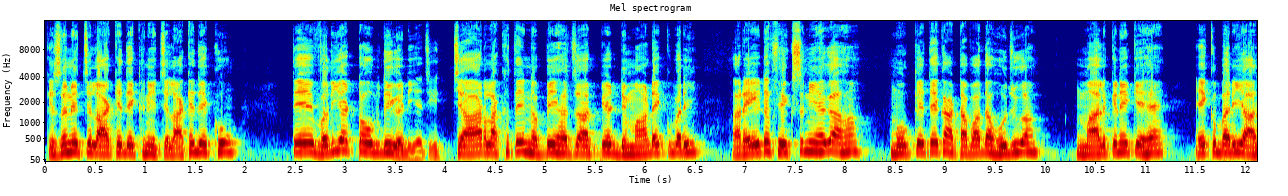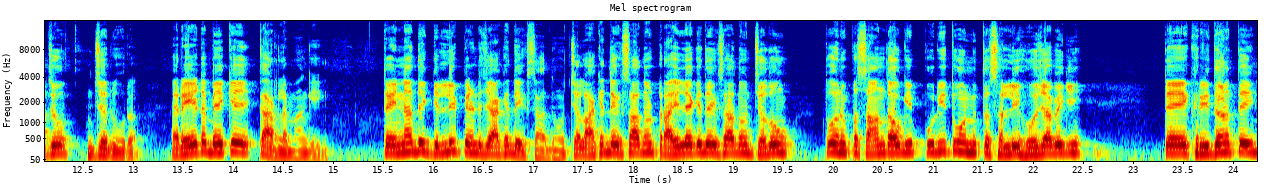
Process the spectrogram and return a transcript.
ਕਿਸੇ ਨੇ ਚਲਾ ਕੇ ਦੇਖਣੀ ਚਲਾ ਕੇ ਦੇਖੋ। ਤੇ ਵਧੀਆ ਟੌਪ ਦੀ ਗੱਡੀ ਹੈ ਜੀ। 4 ਲੱਖ ਤੇ 90 ਹਜ਼ਾਰ ਰੁਪਏ ਡਿਮਾਂਡ ਇੱਕ ਵਾਰੀ। ਰੇਟ ਫਿਕਸ ਨਹੀਂ ਹੈਗਾ, ਹਾਂ। ਮੌਕੇ ਤੇ ਘਾਟਾ ਵਾਧਾ ਹੋ ਜਾਊਗਾ। ਮਾਲਕ ਨੇ ਕਿਹਾ ਇੱਕ ਵਾਰੀ ਆ ਜਾਓ ਜ਼ਰੂਰ। ਰੇਟ ਬੇ ਕੇ ਕਰ ਲਵਾਂਗੇ। ਤੇ ਇਹਨਾਂ ਦੇ ਗਿੱਲੀ ਪਿੰਡ ਜਾ ਕੇ ਦੇਖ ਸਕਦੇ ਹੋ, ਚਲਾ ਕੇ ਦੇਖ ਸਕਦੇ ਹੋ ਟਰਾਈ ਲੈ ਕੇ ਦੇਖ ਸਕਦੇ ਹੋ, ਜਦੋਂ ਤੁਹਾਨੂੰ ਪਸੰਦ ਆਊਗੀ, ਪੂਰੀ ਤੁਹਾਨੂੰ ਤਸੱਲੀ ਹੋ ਜਾਵੇਗੀ। ਤੇ ਖਰੀਦਣ ਤੇ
